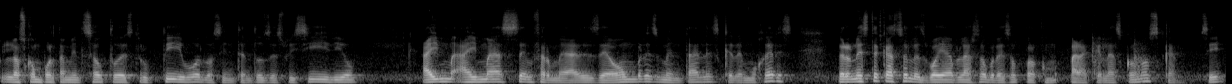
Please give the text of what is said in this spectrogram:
los comportamientos autodestructivos, los intentos de suicidio. Hay, hay, más enfermedades de hombres mentales que de mujeres, pero en este caso les voy a hablar sobre eso para que las conozcan, ¿sí?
